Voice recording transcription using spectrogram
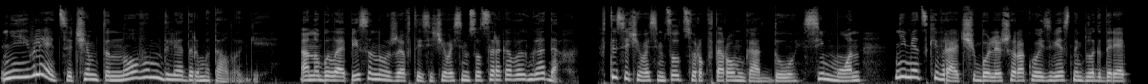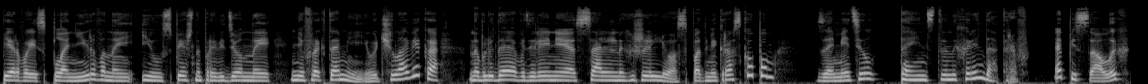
не является чем-то новым для дерматологии. Оно было описано уже в 1840-х годах. В 1842 году Симон, немецкий врач, более широко известный благодаря первой спланированной и успешно проведенной нефректомии у человека, наблюдая выделение сальных желез под микроскопом, заметил таинственных арендаторов, описал их,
